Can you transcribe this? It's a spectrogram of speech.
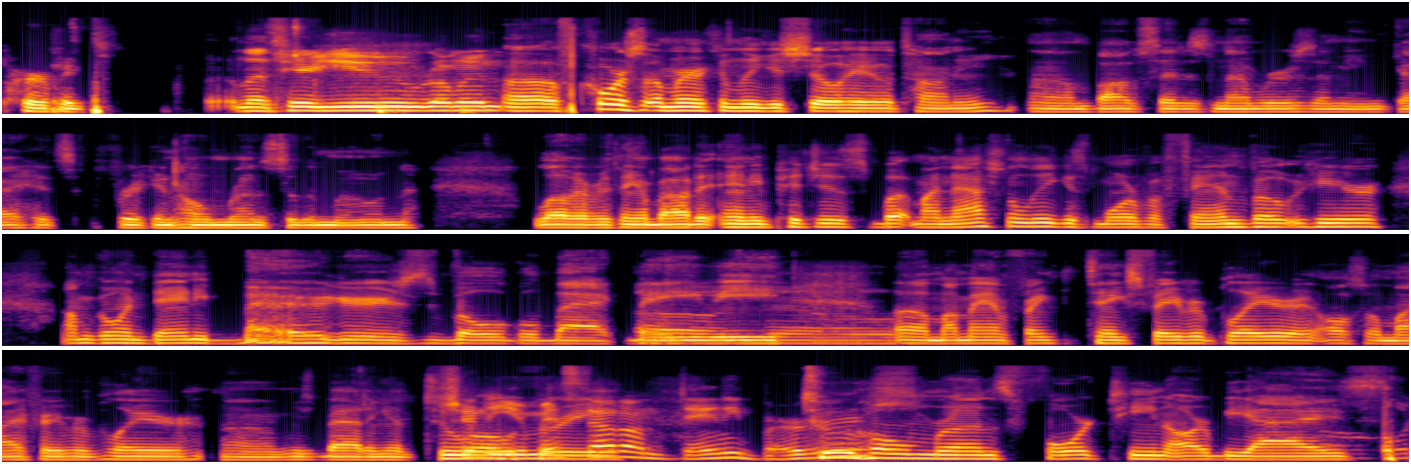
Perfect. Let's hear you, Roman. Uh, of course, American League is Shohei Ohtani. Um, Bob said his numbers. I mean, guy hits freaking home runs to the moon. Love everything about it. And he pitches. But my National League is more of a fan vote here. I'm going Danny Burgers Vogelbach, baby. Oh, no. Uh, my man Frank the Tank's favorite player and also my favorite player. Um, he's batting at Shinny, you missed out on Danny Burgers. two home runs, 14 RBIs. Oh,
